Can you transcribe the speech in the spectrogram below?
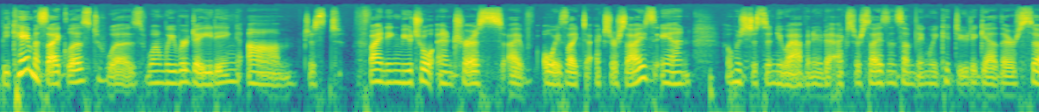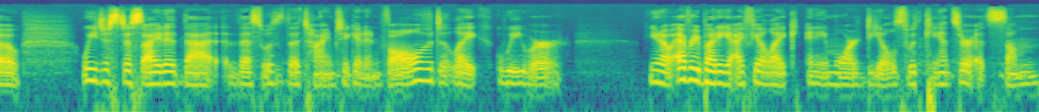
became a cyclist was when we were dating, um, just finding mutual interests. I've always liked to exercise, and it was just a new avenue to exercise and something we could do together. So we just decided that this was the time to get involved. Like we were, you know, everybody I feel like anymore deals with cancer at some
